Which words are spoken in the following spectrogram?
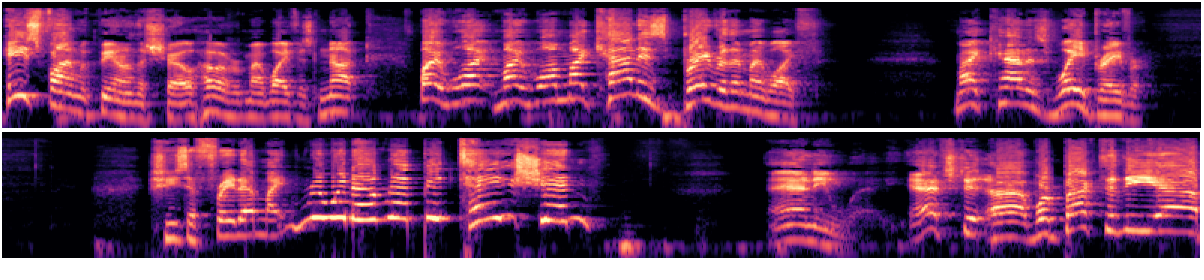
he's fine with being on the show. However, my wife is not. My wife, my my cat is braver than my wife. My cat is way braver. She's afraid I might ruin her reputation. Anyway, etched it, uh, we're back to the uh,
